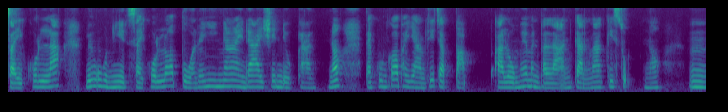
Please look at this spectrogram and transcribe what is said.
ใส่คนรัก หรือหงุดหงิดใส่คนรอบตัวได้ง่ายๆได้เช่นเดียวกันเนาะแต่คุณก็พยายามที่จะปรับ อารมณ์ให้มันบาลานซ์กันมากที่สุดเนาะอืม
